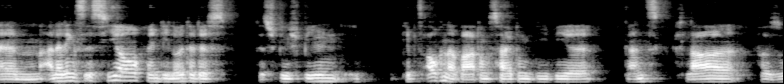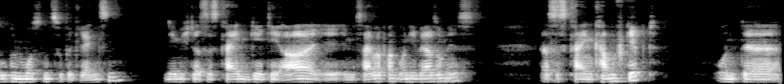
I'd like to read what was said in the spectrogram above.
Ähm, allerdings ist hier auch, wenn die Leute das, das Spiel spielen, gibt es auch eine Erwartungshaltung, die wir ganz klar versuchen mussten zu begrenzen. Nämlich, dass es kein GTA im Cyberpunk-Universum ist, dass es keinen Kampf gibt. Und äh,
